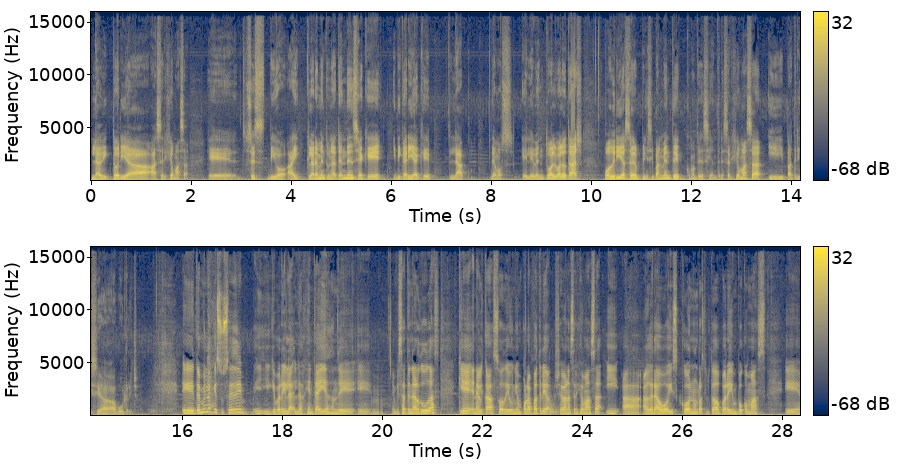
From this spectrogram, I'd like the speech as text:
la victoria a Sergio Massa. entonces, digo, hay claramente una tendencia que indicaría que la digamos, el eventual balotage podría ser principalmente, como te decía, entre Sergio Massa y Patricia Bullrich. Eh, también lo que sucede, y, que por ahí la, gente ahí es donde eh, empieza a tener dudas, que en el caso de Unión por la Patria llevan a Sergio Massa y a, a Grabois con un resultado por ahí un poco más, eh,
